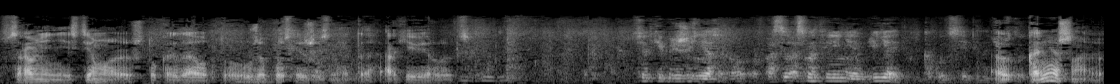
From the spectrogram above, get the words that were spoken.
в сравнении с тем, э, что когда вот уже после жизни это архивируется. Все-таки при жизни ос- ос- осмысление влияет в какой-то степени на Э, чувство. Конечно,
